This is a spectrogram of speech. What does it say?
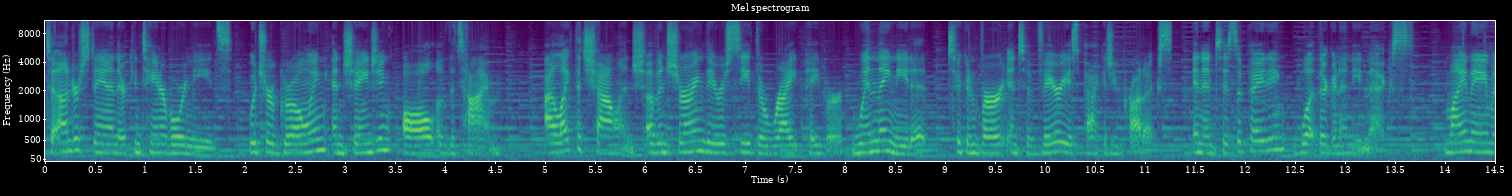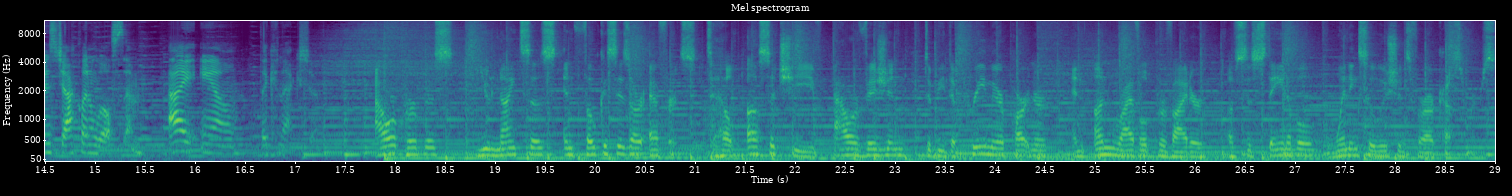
to understand their containerboard needs, which are growing and changing all of the time. I like the challenge of ensuring they receive the right paper when they need it to convert into various packaging products and anticipating what they're going to need next. My name is Jacqueline Wilson. I am the connection. Our purpose unites us and focuses our efforts to help us achieve our vision to be the premier partner and unrivaled provider of sustainable, winning solutions for our customers.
